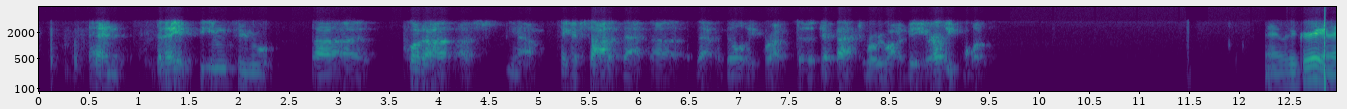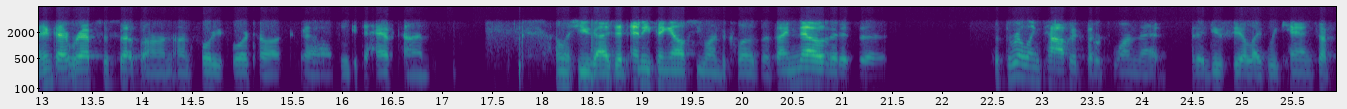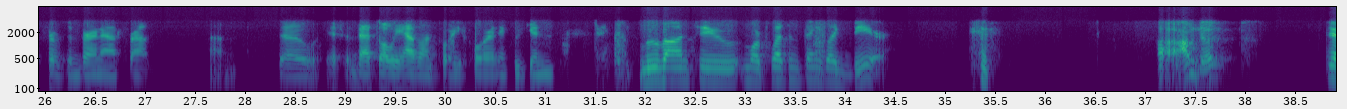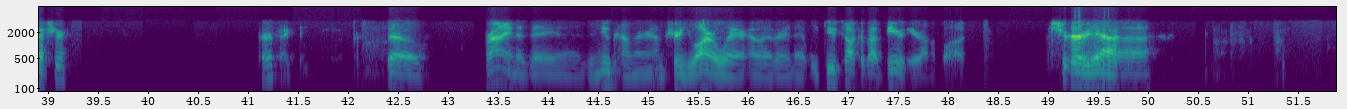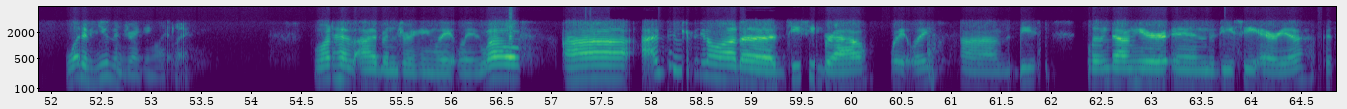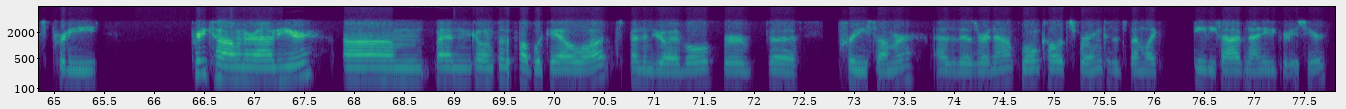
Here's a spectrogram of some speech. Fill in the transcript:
and today seemed to uh, put a, a you know take a shot at that uh, that ability for us to get back to where we want to be, or at least close. I would agree, and I think that wraps us up on on 44 talk. Uh, we get to halftime. Unless you guys had anything else you wanted to close with, I know that it's a it's a thrilling topic, but it's one that that I do feel like we can suffer from some burnout from. Um, so if that's all we have on 44, I think we can move on to more pleasant things like beer. uh, I'm good. Yeah, sure. Perfect. So, Brian is a, is a newcomer. I'm sure you are aware, however, that we do talk about beer here on the blog. Sure, yeah. Uh, what have you been drinking lately? What have I been drinking lately? Well, uh, I've been drinking a lot of DC Brau lately. Um, DC, living down here in the DC area, it's pretty pretty common around here. Um, been going for the public ale a lot. It's been enjoyable for the pre-summer as it is right now. Won't call it spring because it's been like 85, 90 degrees here.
